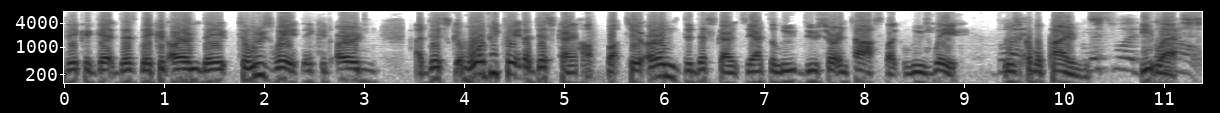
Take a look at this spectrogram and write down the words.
they could get this. They could earn they to lose weight. They could earn a discount. What if we created a discount hub? But to earn the discounts, they had to lo- do certain tasks like lose weight, lose a couple pounds. eat promote, less.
